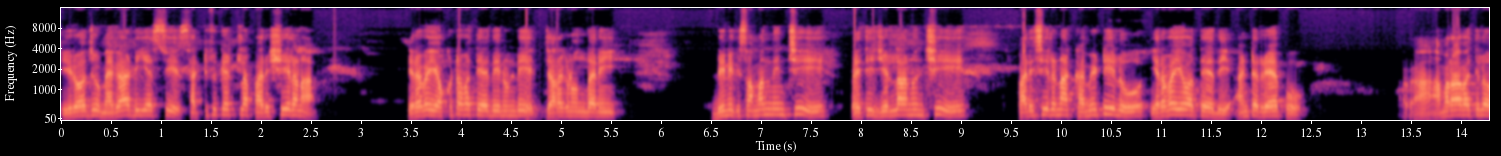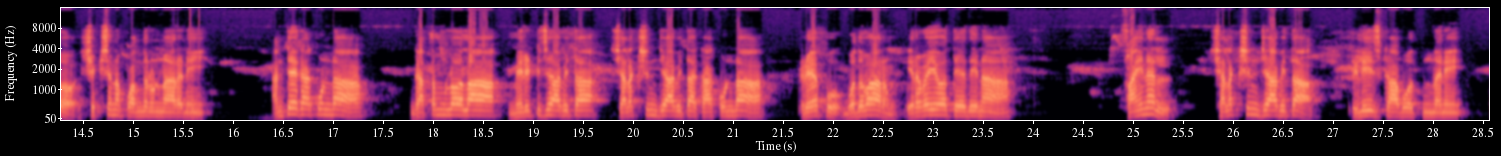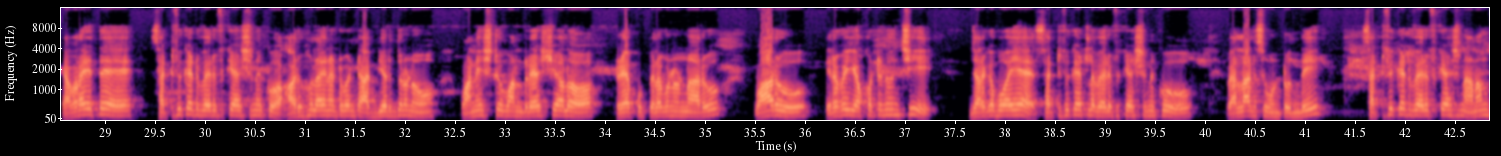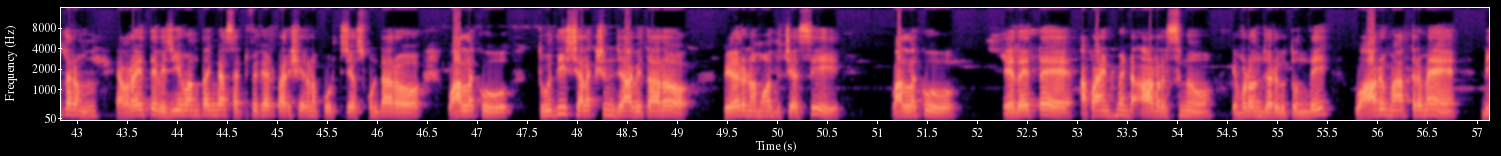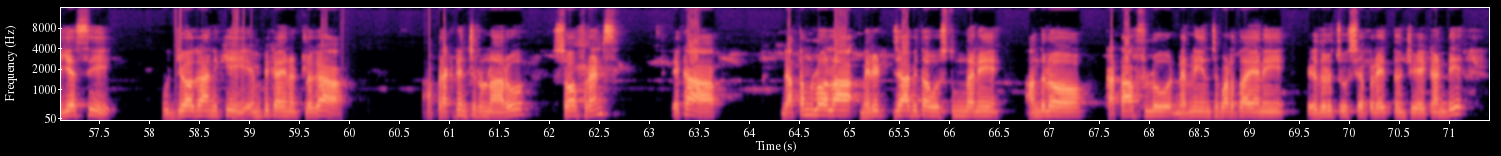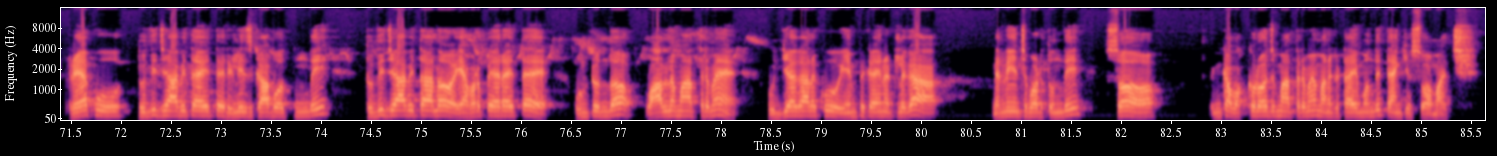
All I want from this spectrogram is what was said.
ఈరోజు మెగా డిఎస్సి సర్టిఫికెట్ల పరిశీలన ఇరవై ఒకటవ తేదీ నుండి జరగనుందని దీనికి సంబంధించి ప్రతి జిల్లా నుంచి పరిశీలన కమిటీలు ఇరవయవ తేదీ అంటే రేపు అమరావతిలో శిక్షణ పొందనున్నారని అంతేకాకుండా గతంలోలా మెరిట్ జాబితా సెలక్షన్ జాబితా కాకుండా రేపు బుధవారం ఇరవయో తేదీన ఫైనల్ సెలక్షన్ జాబితా రిలీజ్ కాబోతుందని ఎవరైతే సర్టిఫికేట్ వెరిఫికేషన్కు అర్హులైనటువంటి అభ్యర్థులను వన్ ఇస్ టు వన్ రేషియోలో రేపు పిలవనున్నారు వారు ఇరవై ఒకటి నుంచి జరగబోయే సర్టిఫికేట్ల వెరిఫికేషన్కు వెళ్ళాల్సి ఉంటుంది. సర్టిఫికేట్ వెరిఫికేషన్ అనంతరం ఎవరైతే విజయవంతంగా సర్టిఫికేట్ పరిశీలన పూర్తి చేసుకుంటారో వాళ్ళకు తుది సెలక్షన్ జాబితాలో పేరు నమోదు చేసి వాళ్ళకు ఏదైతే అపాయింట్మెంట్ ఆర్డర్స్ను ఇవ్వడం జరుగుతుంది వారు మాత్రమే డిఎస్సి ఉద్యోగానికి ఎంపికైనట్లుగా ప్రకటించనున్నారు. సో ఫ్రెండ్స్ ఇక గతంలోలా మెరిట్ జాబితా వస్తుందని అందులో కటాఫ్లు నిర్ణయించబడతాయని ఎదురు చూసే ప్రయత్నం చేయకండి. రేపు తుది జాబితా అయితే రిలీజ్ కాబోతుంది. తుది జాబితాలో ఎవరి పేరైతే ఉంటుందో వాళ్ళు మాత్రమే ఉద్యోగాలకు ఎంపికైనట్లుగా నిర్ణయించబడుతుంది. సో ఇంకా ఒక్క రోజు మాత్రమే మనకు టైం ఉంది. Thank you so much.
